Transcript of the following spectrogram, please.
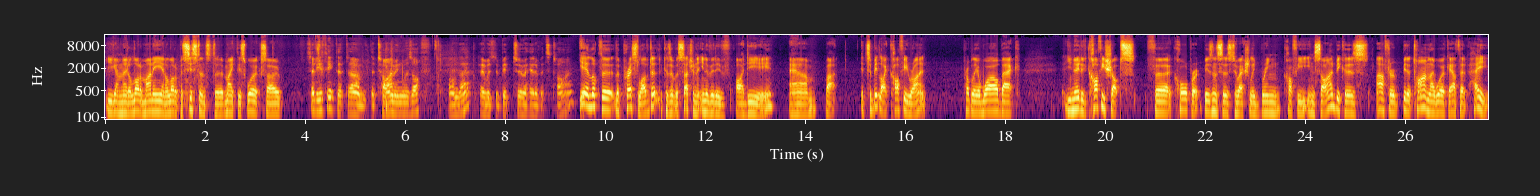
you're going to need a lot of money and a lot of persistence to make this work. So, So do you think that um, the timing was off on that? It was a bit too ahead of its time. yeah, look, the, the press loved it because it was such an innovative idea. Um, but it's a bit like coffee, right? Probably a while back, you needed coffee shops for corporate businesses to actually bring coffee inside because after a bit of time they work out that hey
